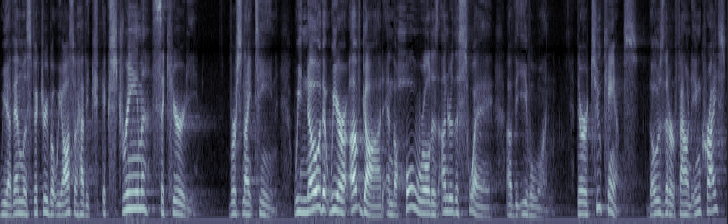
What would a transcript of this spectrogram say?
we have endless victory, but we also have ex- extreme security. Verse 19 We know that we are of God, and the whole world is under the sway of the evil one. There are two camps those that are found in Christ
